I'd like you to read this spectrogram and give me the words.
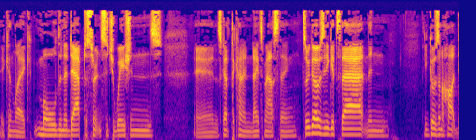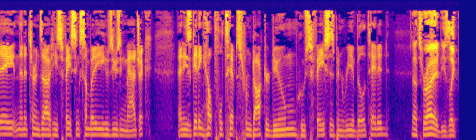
It can like mold and adapt to certain situations, and it's got the kind of Knight's Mask thing. So he goes and he gets that, and then he goes on a hot date, and then it turns out he's facing somebody who's using magic, and he's getting helpful tips from Doctor Doom, whose face has been rehabilitated. that's right. He's like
